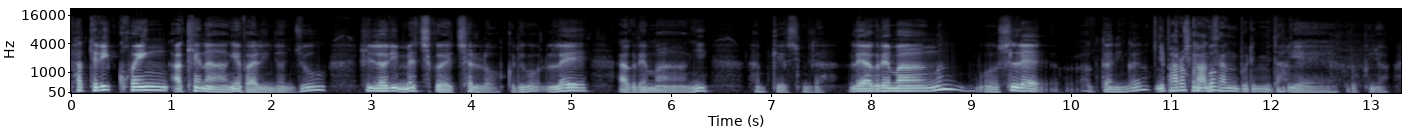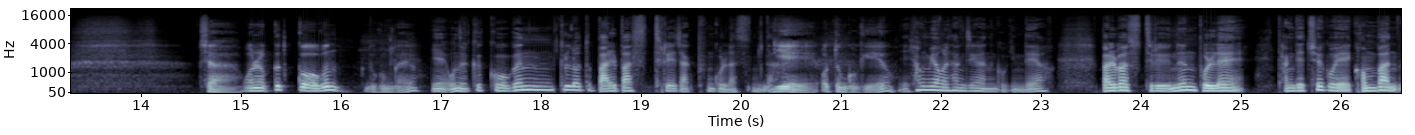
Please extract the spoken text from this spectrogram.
파트릭 코행 아케낭의 바이올린 연주, 힐러리 메츠거의 첼로, 그리고 레 아그레망이 함께했습니다. 레 아그레망은 뭐 실내 악단인가요? 이 바로크 앙상블입니다. 예, 그렇군요. 자, 오늘 끝곡은 누군가요? 예, 오늘 끝곡은 클로드 발바스트르의 작품 골랐습니다. 예, 어떤 곡이에요? 예, 혁명을 상징하는 곡인데요. 발바스트르는 본래 당대 최고의 건반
